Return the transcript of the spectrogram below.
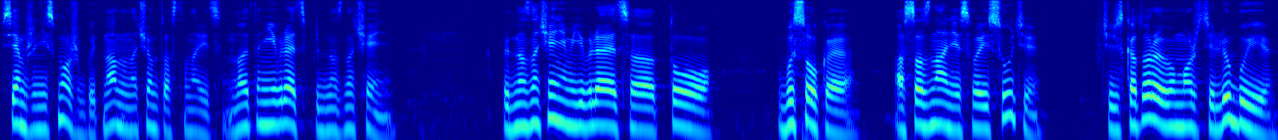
всем же не сможешь быть, надо на чем-то остановиться. Но это не является предназначением. Предназначением является то высокое осознание своей сути, через которое вы можете любые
